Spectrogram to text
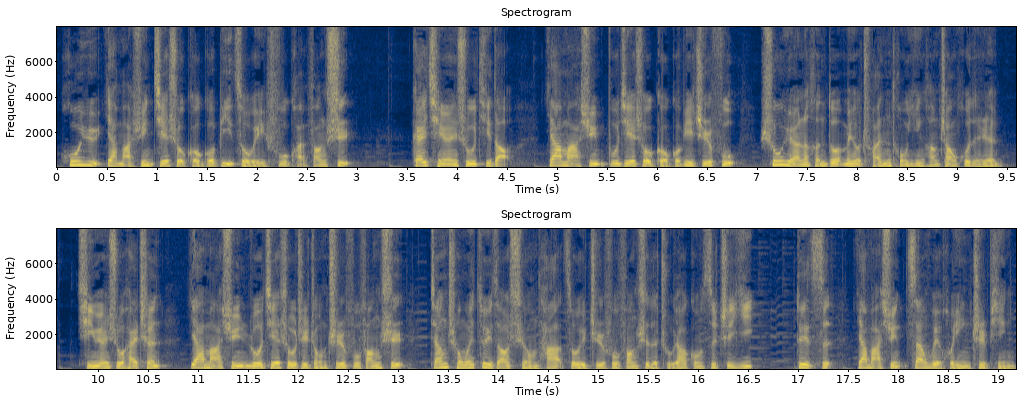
呼吁亚马逊接受狗狗币作为付款方式。该请愿书提到，亚马逊不接受狗狗币支付，疏远了很多没有传统银行账户的人。请愿书还称。亚马逊若接受这种支付方式，将成为最早使用它作为支付方式的主要公司之一。对此，亚马逊暂未回应置评。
